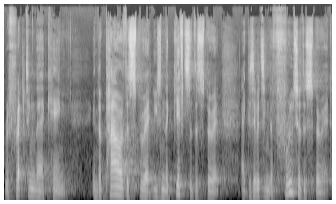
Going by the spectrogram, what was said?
reflecting their King in the power of the Spirit, using the gifts of the Spirit, exhibiting the fruit of the Spirit,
